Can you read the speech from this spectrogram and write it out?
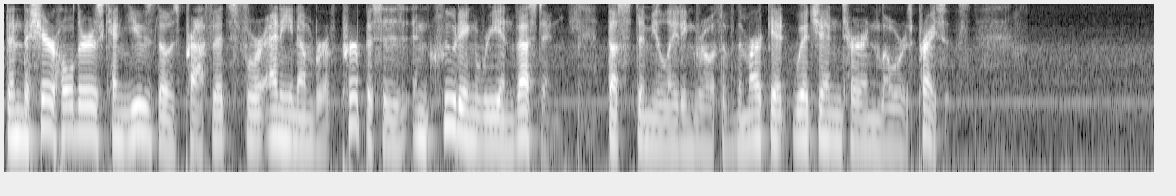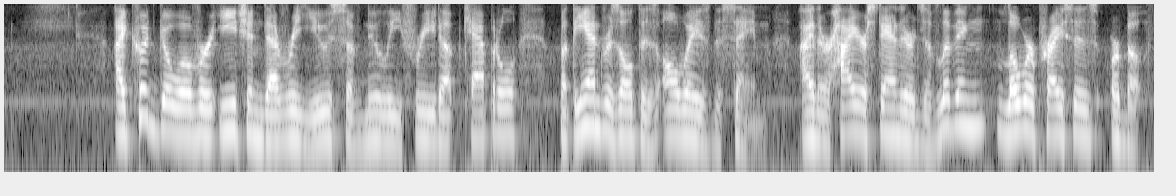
then the shareholders can use those profits for any number of purposes, including reinvesting, thus stimulating growth of the market, which in turn lowers prices. I could go over each and every use of newly freed up capital, but the end result is always the same either higher standards of living, lower prices, or both.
